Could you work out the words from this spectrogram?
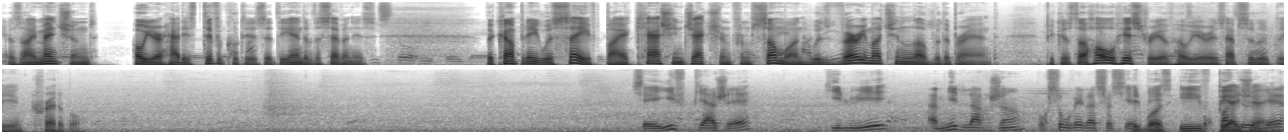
As I mentioned, Heuer had his difficulties at the end of the 70s. The company was saved by a cash injection from someone who was very much in love with the brand, because the whole history of Heuer is absolutely incredible. C'est Yves Piaget qui, lui, a mis de l'argent pour sauver la société. It was Yves pour pas que Piaget Heuer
